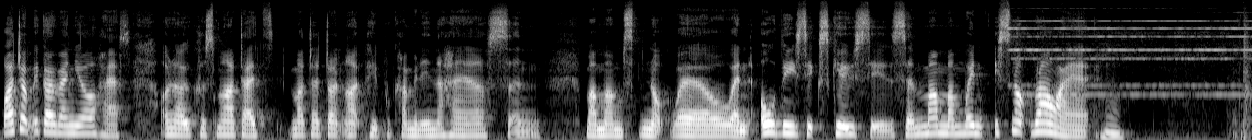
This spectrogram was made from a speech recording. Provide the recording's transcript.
"Why don't we go around your house?" Oh no, because my dad, my dad don't like people coming in the house, and my mum's not well, and all these excuses. And my mum went, "It's not right."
